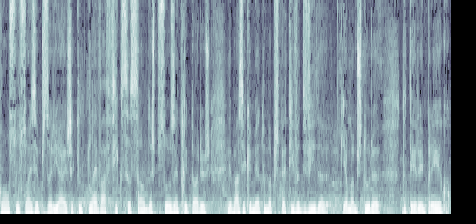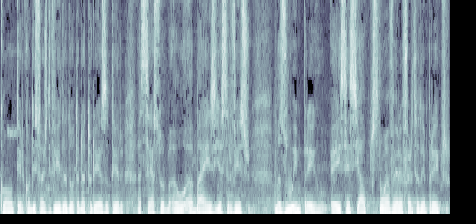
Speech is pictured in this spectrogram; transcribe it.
com soluções empresariais. Aquilo que leva à fixação das pessoas em territórios é basicamente uma perspectiva de vida, que é uma mistura de ter emprego com ter condições de vida de outra natureza, ter acesso a, a, a bens e a serviços, mas o emprego é essencial, porque se não houver oferta de empregos,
